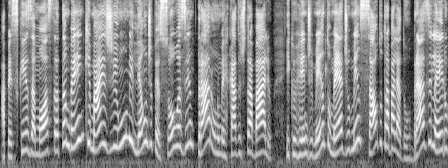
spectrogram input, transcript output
A pesquisa mostra também que mais de um milhão de pessoas entraram no mercado de trabalho e que o rendimento médio mensal do trabalhador brasileiro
